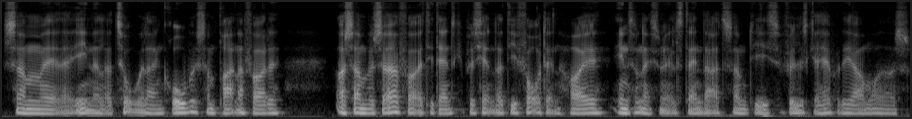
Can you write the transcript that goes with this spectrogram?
som øh, en eller to eller en gruppe, som brænder for det, og som vil sørge for, at de danske patienter de får den høje internationale standard, som de selvfølgelig skal have på det her område også.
